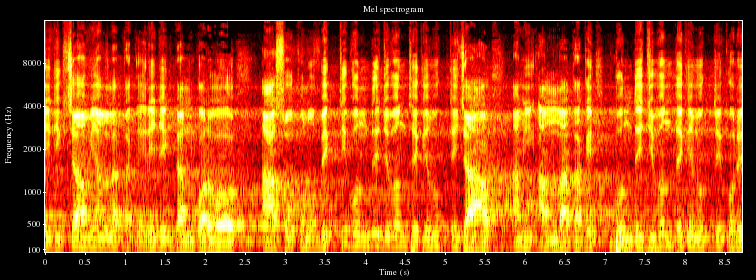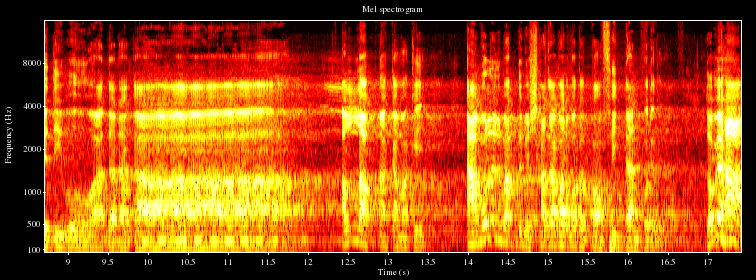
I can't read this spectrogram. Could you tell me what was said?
রিজিক চাও, আমি আল্লাহ তাকে রিজিক দান করব। আসো, কোনো ব্যক্তি বন্দি জীবন থেকে মুক্তি চাও। আমি আল্লাহ তাকে বন্দি জীবন থেকে মুক্তি করে দিব, আদা টাকা। আল্লাহ আপনাকে আমাকে আমলের মাধ্যমে সাজাবার মতো তফিক দান করে দেবে তবে হ্যাঁ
